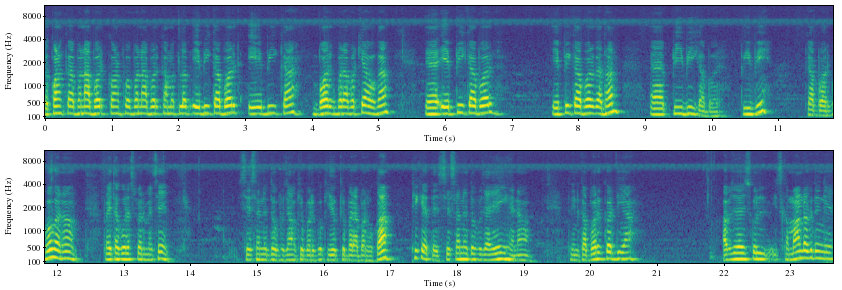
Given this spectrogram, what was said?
तो कर्ण का बना वर्ग कर्ण पर बना वर्ग का मतलब ए बी का वर्ग ए बी का वर्ग बराबर क्या होगा? ए पी का वर्ग ए पी का वर्ग अधन पी बी का वर्ग। पी बी का वर्ग होगा ना? पैथागोरस पर में से। शेषण ने दो भुजाओं के वर्गों के योग के बराबर होगा। ठीक है तो शेषण ने दो भुजा यही है ना। तो इनका वर्ग कर दिया। अब जो है इसको, इसका मान रख देंगे।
